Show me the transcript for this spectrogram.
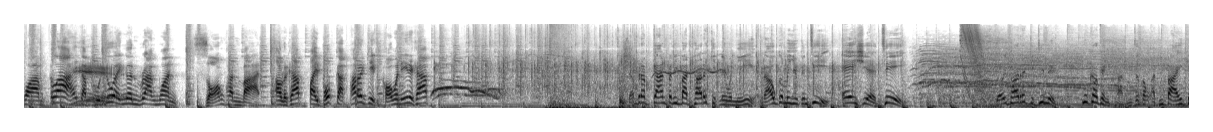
ความกล้าให้กับคุณด้วยเงินรางวัล 2,000 บาท เอาเลยครับ ไปพบกับภารกิจของวันนี้นะครับสำหรับการปฏิบัติภารกิจในวันนี้ เราก็มาอยู่กันที่ Asia T โดยภารกิจที่ 1 ผู้เข้าแข่งขันจะต้องอธิบายให้แข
